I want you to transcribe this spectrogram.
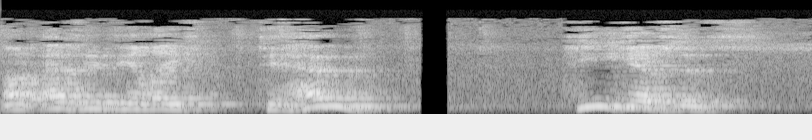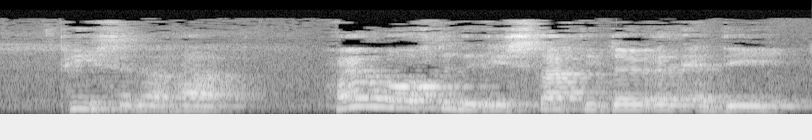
our everyday life to Him, He gives us peace in our heart. How often have you started out into a day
